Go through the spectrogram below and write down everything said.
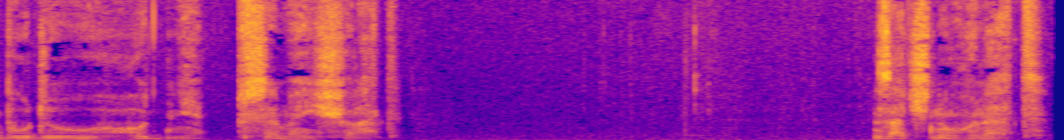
Budu hodně přemýšlet. Začnu hned.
